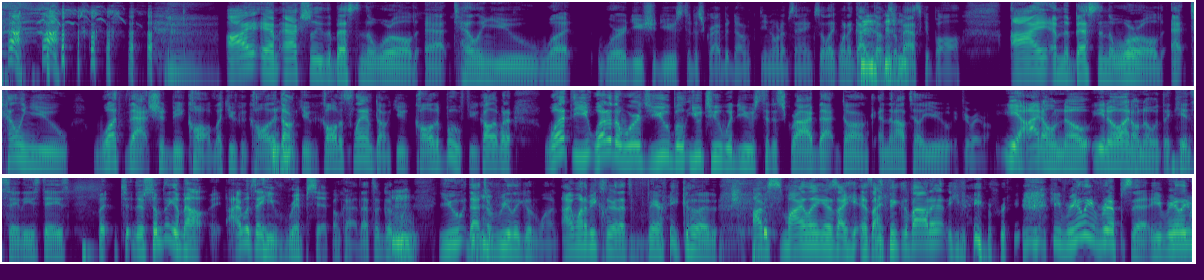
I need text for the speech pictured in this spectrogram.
I am actually the best in the world at telling you what word you should use to describe a dunk. Do you know what I'm saying? So, like when a guy Mm, dunks a mhm. basketball, I am the best in the world at telling you what that should be called. Like you could call it a Mhm. dunk, you could call it a slam dunk, you could call it a boof, you could call it whatever. What do you? What are the words you you two would use to describe that dunk? And then I'll tell you if you're right or wrong. yeah, I don't know. You know, I don't know what the kids say these days, but t- there's something about. I would say he rips it. Okay, that's a good one. Mm, You that's a really good one. I want to be clear that's very good. I'm smiling as I as I think about it. He he, he really rips it. He really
